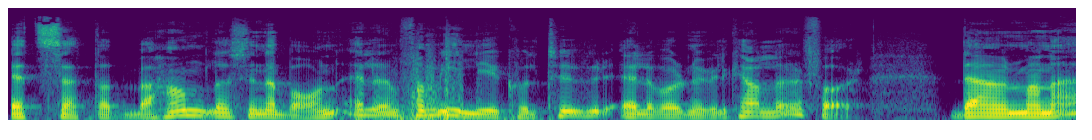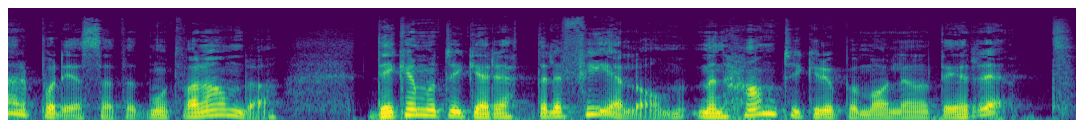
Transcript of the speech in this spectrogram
ett sätt att behandla sina barn, eller en familjekultur, eller vad du nu vill kalla det för, där man är på det sättet mot varandra. Det kan man tycka rätt eller fel om, men han tycker uppenbarligen att det är rätt.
